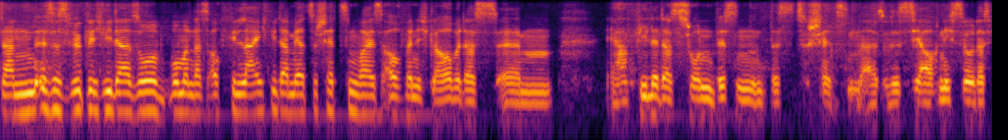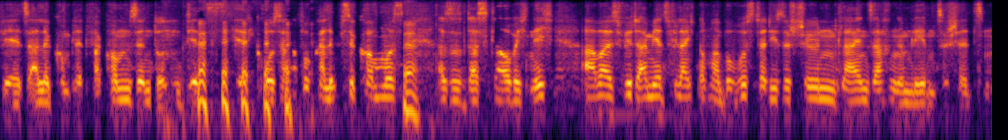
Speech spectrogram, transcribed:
dann ist es wirklich wieder so, wo man das auch vielleicht wieder mehr zu schätzen weiß, auch wenn ich glaube, dass ähm, ja, viele das schon wissen das zu schätzen. Also das ist ja auch nicht so, dass wir jetzt alle komplett verkommen sind und jetzt die große Apokalypse kommen muss. Ja. Also das glaube ich nicht. Aber es wird einem jetzt vielleicht nochmal bewusster, diese schönen kleinen Sachen im Leben zu schätzen.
